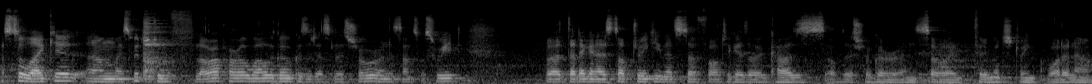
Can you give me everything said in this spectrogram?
I still like it. Um, I switched to Flora Power a while ago because it has less sugar and it's not so sweet. But then again, I stopped drinking that stuff altogether because of the sugar, and so I pretty much drink water now.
